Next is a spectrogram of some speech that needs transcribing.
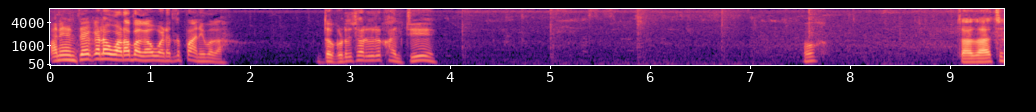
आणि यांच्याकडे वडा बघा वड्यातलं पाणी बघा. दगड चालू खालची. हो. जायचं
